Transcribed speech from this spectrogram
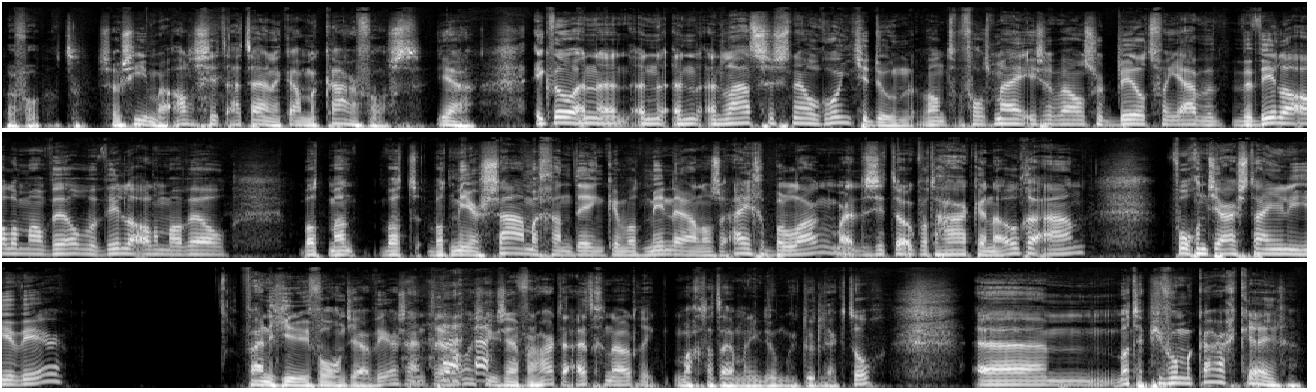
bijvoorbeeld. Zo zie je maar. Alles zit uiteindelijk aan elkaar vast. Ja. Ik wil een, een, een- een, een laatste snel rondje doen. Want volgens mij is er wel een soort beeld van... ja, we, we willen allemaal wel, we willen allemaal wel... Wat, wat, wat meer samen gaan denken en wat minder aan ons eigen belang. Maar er zitten ook wat haken en ogen aan. Volgend jaar staan jullie hier weer. Fijn dat jullie volgend jaar weer zijn trouwens. jullie zijn van harte uitgenodigd. Ik mag dat helemaal niet doen, maar ik doe het lekker toch. Ehm, wat heb je voor elkaar gekregen?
